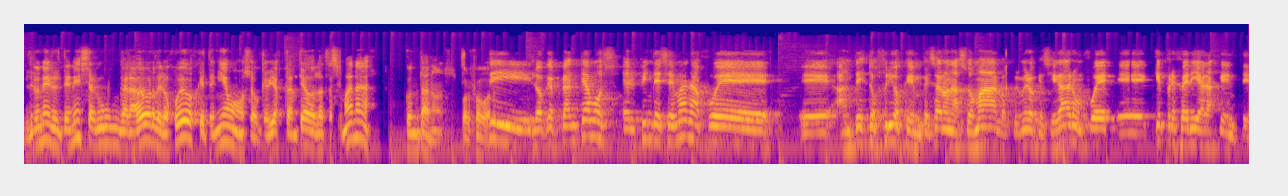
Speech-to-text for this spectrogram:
Leonel, ¿tenés algún ganador de los juegos que teníamos o que habías planteado la otra semana? Contanos, por favor. Sí, lo que planteamos el fin de semana fue, eh, ante estos fríos que empezaron a asomar, los primeros que llegaron, fue eh, ¿qué prefería la gente?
